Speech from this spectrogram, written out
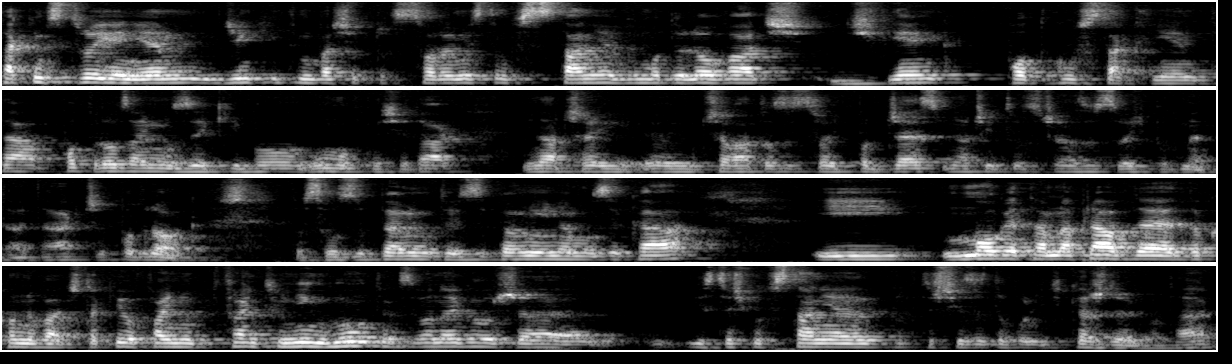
takim strojeniem, dzięki tym właśnie procesorem jestem w stanie wymodelować dźwięk pod gusta klienta, pod rodzaj muzyki, bo umówmy się, tak, inaczej y, trzeba to zestroić pod jazz, inaczej to trzeba zestroić pod metal, tak, czy pod rock. To są zupełnie, to jest zupełnie inna muzyka i mogę tam naprawdę dokonywać takiego fine, fine tuningu tak zwanego, że jesteśmy w stanie praktycznie zadowolić każdego, tak.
